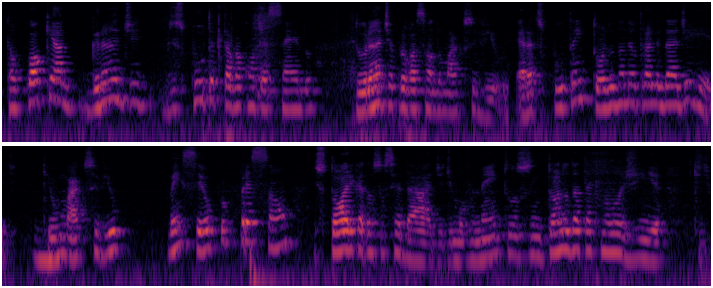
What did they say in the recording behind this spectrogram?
Então, qual que é a grande disputa que estava acontecendo durante a aprovação do Marco Civil? Era a disputa em torno da neutralidade de rede, uhum. que o Marco Civil venceu por pressão histórica da sociedade, de movimentos em torno da tecnologia, que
